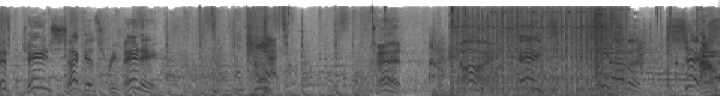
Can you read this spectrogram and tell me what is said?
15 seconds remaining. I can't. 10, 9, 8, 7, 6, ah!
